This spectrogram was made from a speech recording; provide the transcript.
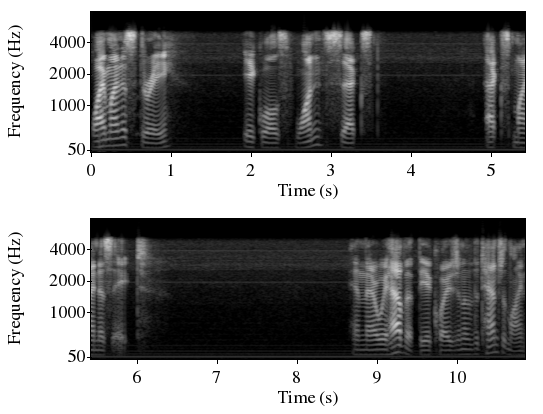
y minus 3 equals 1 sixth x minus 8. And there we have it, the equation of the tangent line.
